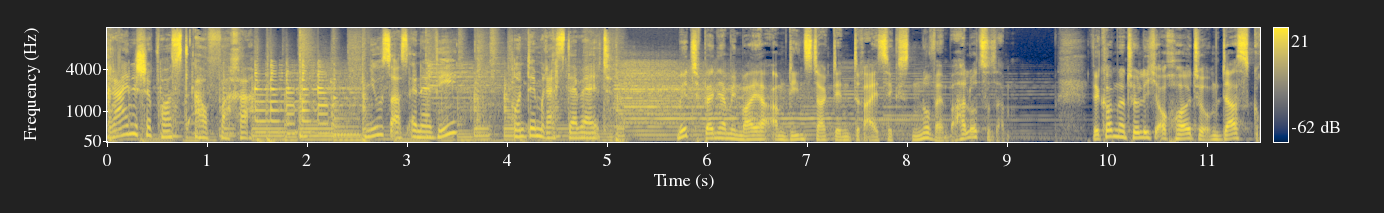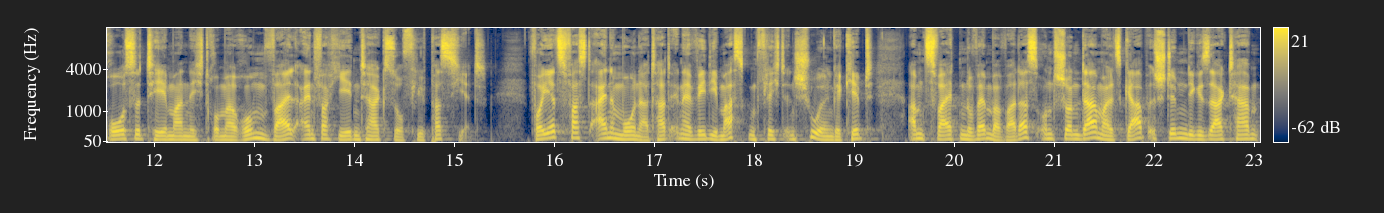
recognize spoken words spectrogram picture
Rheinische Post Aufwacher. News aus NRW und dem Rest der Welt. Mit Benjamin Meyer am Dienstag, den 30. November. Hallo zusammen. Wir kommen natürlich auch heute um das große Thema nicht drumherum, weil einfach jeden Tag so viel passiert. Vor jetzt fast einem Monat hat NRW die Maskenpflicht in Schulen gekippt. Am 2. November war das und schon damals gab es Stimmen, die gesagt haben,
